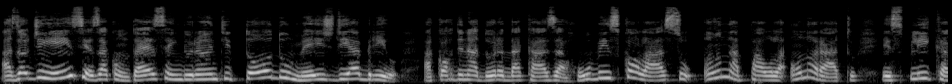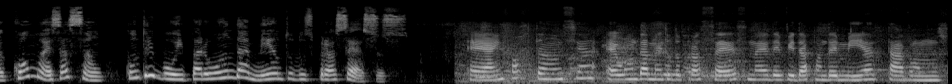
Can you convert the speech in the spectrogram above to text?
As audiências acontecem durante todo o mês de abril. A coordenadora da Casa Rubens Colasso, Ana Paula Honorato, explica como essa ação contribui para o andamento dos processos. É, a importância é o andamento do processo, né? Devido à pandemia, estávamos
